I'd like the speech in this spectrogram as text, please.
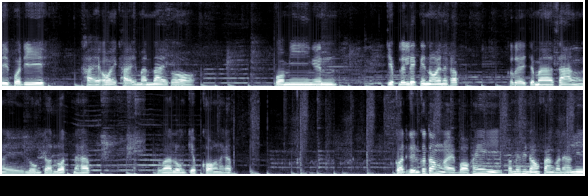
ยพอดีขายอ้อยขายมันได้ก็ พอมีเงิน เก็บเล็ก ๆ น้อยๆนะครับ ก็เลยจะมาสร้างไอ้โรงจอดรถนะครับ หรือว่าโรงเก็บของนะครับ ก่อนอื่นก็ต้องไอ้บอกให้พ่อแม่พี่น้องฟังก่อนนะครับนี่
